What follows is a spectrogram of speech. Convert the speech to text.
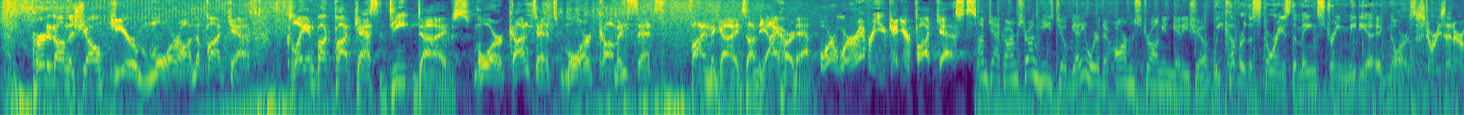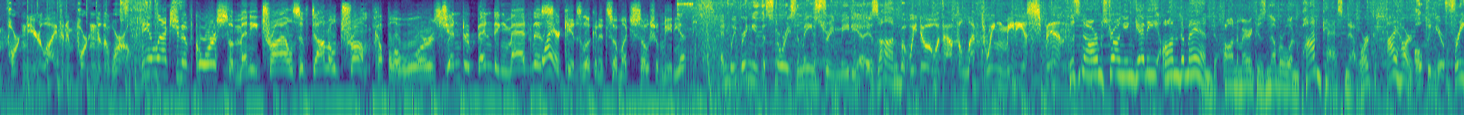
Heard it on the show? Hear more on the podcast. Clay and Buck Podcast Deep Dives. More content, more common sense. Find the guides on the iHeart app or wherever you get your podcasts. I'm Jack Armstrong. He's Joe Getty. We're the Armstrong and Getty Show. We cover the stories the mainstream media ignores. Stories that are important to your life and important to the world. The election, of course, the many trials of Donald Trump, couple of wars, gender bending madness. Why are kids looking at so much social media? And we bring you the stories the mainstream media is on, but we do it without the left wing media spin. Listen to Armstrong and Getty on demand on America's number one podcast network, iHeart. Open your free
